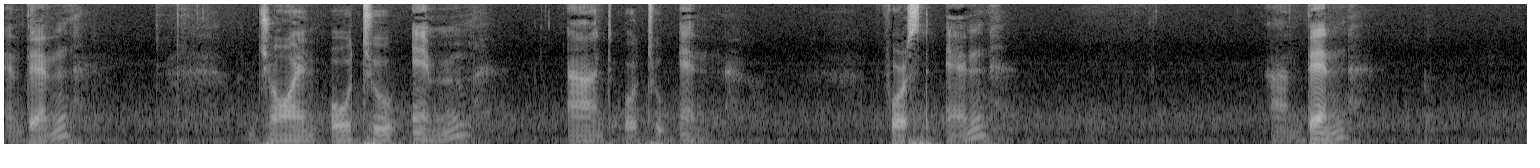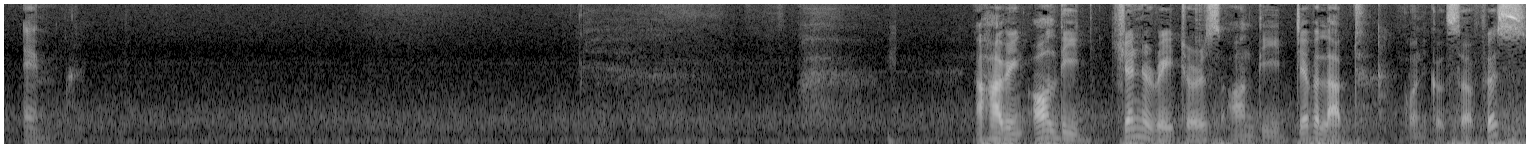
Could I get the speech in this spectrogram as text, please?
And then join O to M and O to N first N and then M. Now, having all the generators on the developed conical surface,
